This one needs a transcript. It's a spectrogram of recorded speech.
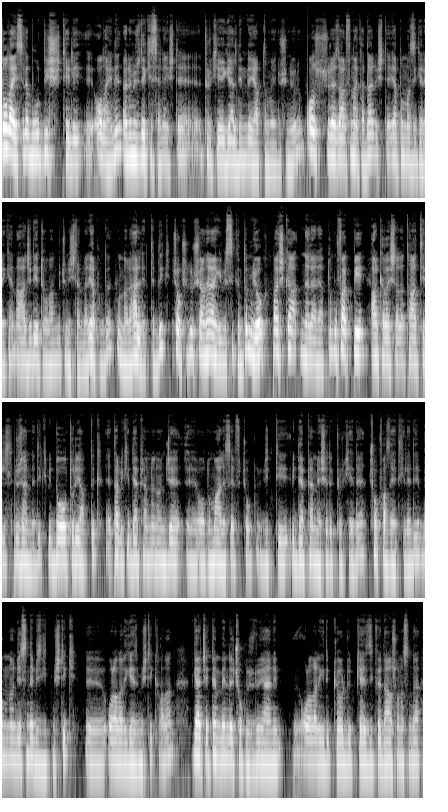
Dolayısıyla bu diş teli e, olayını önümüzdeki sene işte Türkiye'ye geldiğimde yaptırmayı düşünüyorum. O süre zarfına kadar işte yapılması gereken aciliyeti olan bütün işlemler yapıldı. Bunları hallettirdik. Çok şükür şu an herhangi bir sıkıntım yok. Başka neler yaptım? Ufak bir arkadaşlarla tatil düzenledik. Bir doğu turu yaptık. E, tabii ki depremden önce e, oldu maalesef. Çok ciddi bir deprem yaşadık Türkiye'de. Çok fazla etkiledi. Bunun öncesinde biz gitmiştik. E, oraları gezmiştik falan. Gerçekten beni de çok üzdü. Yani e, oraları gidip gördük, gezdik ve daha sonrasında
